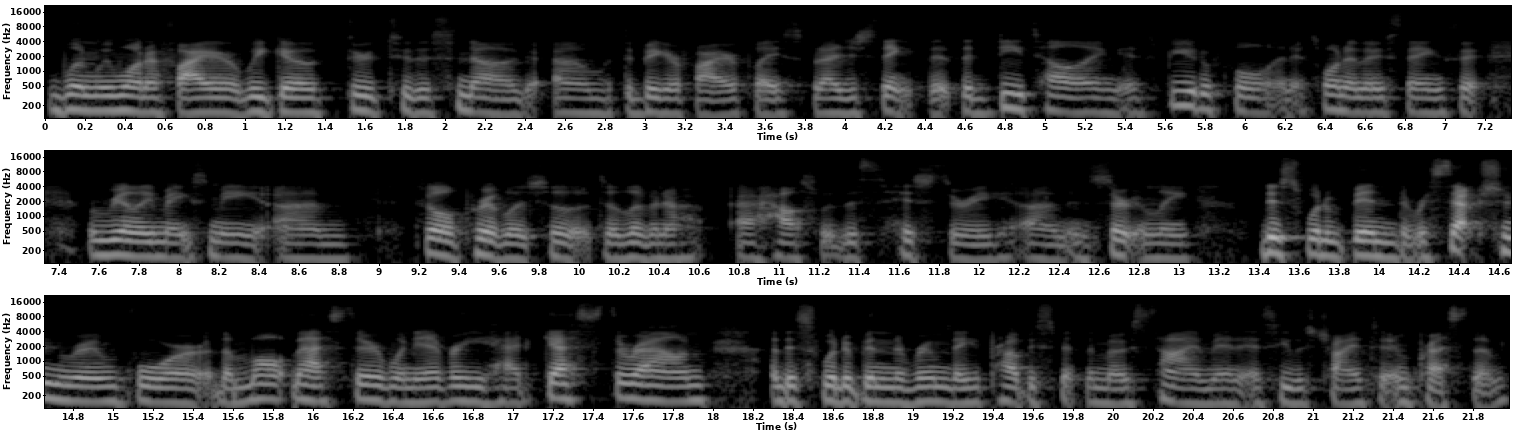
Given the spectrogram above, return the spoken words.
when we want a fire, we go through to the snug um, with the bigger fireplace. But I just think that the detailing is beautiful, and it's one of those things that really makes me um, feel privileged to, to live in a, a house with this history. Um, and certainly, this would have been the reception room for the malt master whenever he had guests around. This would have been the room they probably spent the most time in as he was trying to impress them.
